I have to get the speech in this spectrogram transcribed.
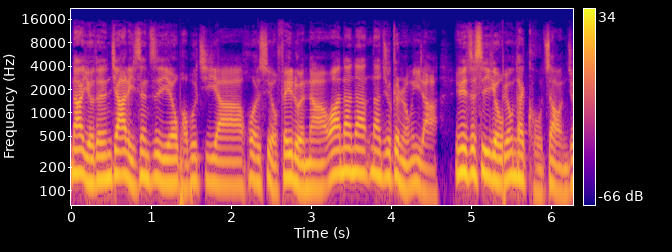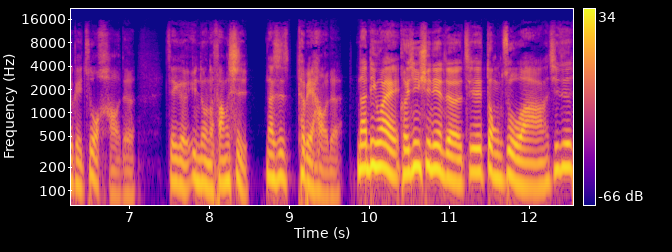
那有的人家里甚至也有跑步机啊，或者是有飞轮啊，哇，那那那就更容易啦，因为这是一个不用戴口罩，你就可以做好的这个运动的方式，那是特别好的。那另外核心训练的这些动作啊，其实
